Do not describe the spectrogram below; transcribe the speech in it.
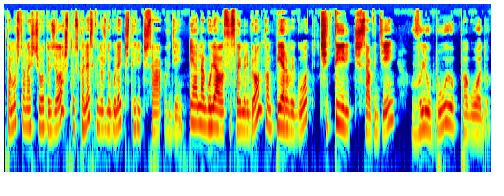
потому что она с чего-то взяла, что с коляской нужно гулять 4 часа в день. И она гуляла со своим ребенком первый год 4 часа в день в любую погоду.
